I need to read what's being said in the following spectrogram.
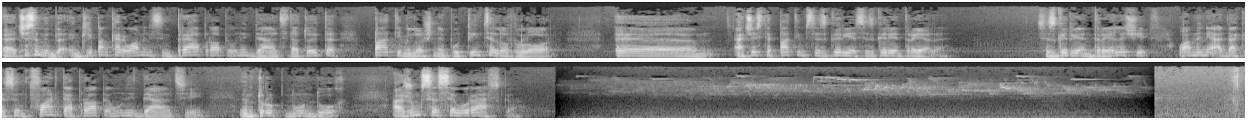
Uh, ce se întâmplă? În clipa în care oamenii sunt prea aproape unii de alții, datorită patimilor și neputințelor lor, uh, aceste patimi se zgârie, se zgârie între ele. Se zgârie între ele și oamenii, dacă sunt foarte aproape unii de alții, în trup, nu în duh, ajung să se urască.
